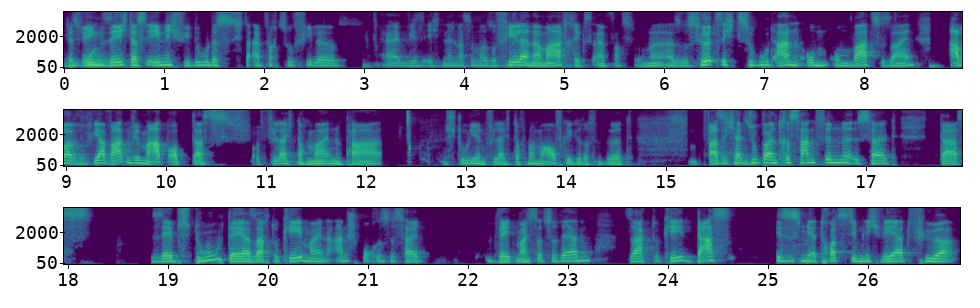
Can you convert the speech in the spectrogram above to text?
Deswegen sehe ich das ähnlich wie du, dass einfach zu viele, äh, wie ich nenne das immer so Fehler in der Matrix einfach so. Ne? Also es hört sich zu gut an, um, um wahr zu sein. Aber ja, warten wir mal ab, ob das vielleicht noch mal in ein paar Studien vielleicht doch noch mal aufgegriffen wird. Was ich halt super interessant finde, ist halt, dass selbst du, der ja sagt, okay, mein Anspruch ist es halt, Weltmeister zu werden, sagt, okay, das ist es mir trotzdem nicht wert für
